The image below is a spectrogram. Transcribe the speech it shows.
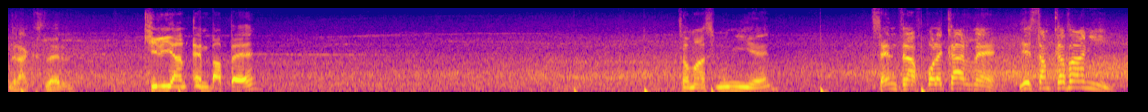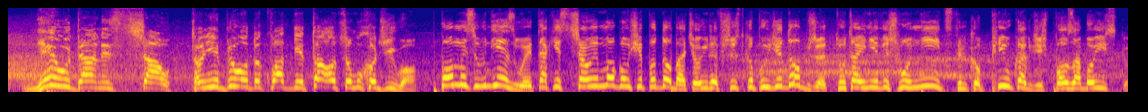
Draxler, Kylian Mbappé, Tomas Munier, centra w pole karne, jest tam Cavani. Nieudany strzał, to nie było dokładnie to, o co mu chodziło. Pomysł niezły, takie strzały mogą się podobać, o ile wszystko pójdzie dobrze. Tutaj nie wyszło nic, tylko piłka gdzieś poza boisko.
